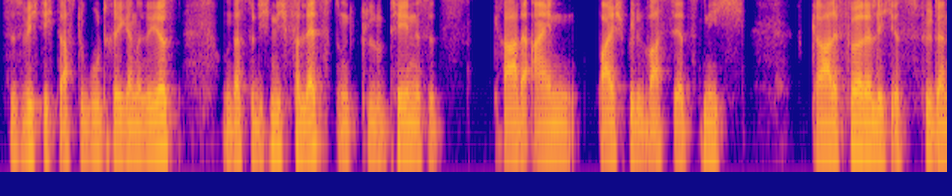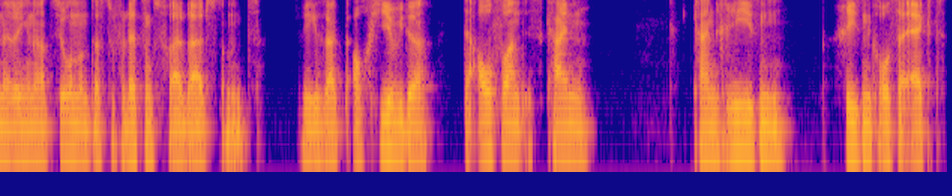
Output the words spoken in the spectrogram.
Es ist wichtig, dass du gut regenerierst und dass du dich nicht verletzt. Und Gluten ist jetzt gerade ein Beispiel, was jetzt nicht gerade förderlich ist für deine Regeneration und dass du verletzungsfrei bleibst. Und wie gesagt, auch hier wieder der Aufwand ist kein, kein riesen, riesengroßer Act.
